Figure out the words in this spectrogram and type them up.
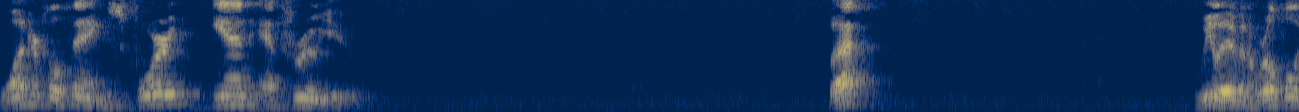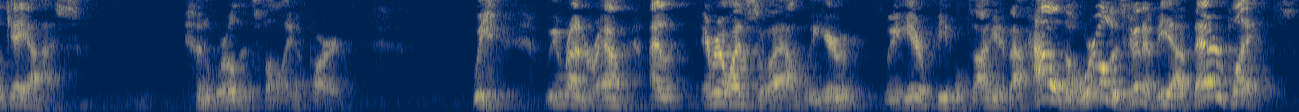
wonderful things for, in, and through you. But We live in a world full of chaos, a world that's falling apart. We, we run around, I, every once in a while, we hear, we hear people talking about how the world is going to be a better place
